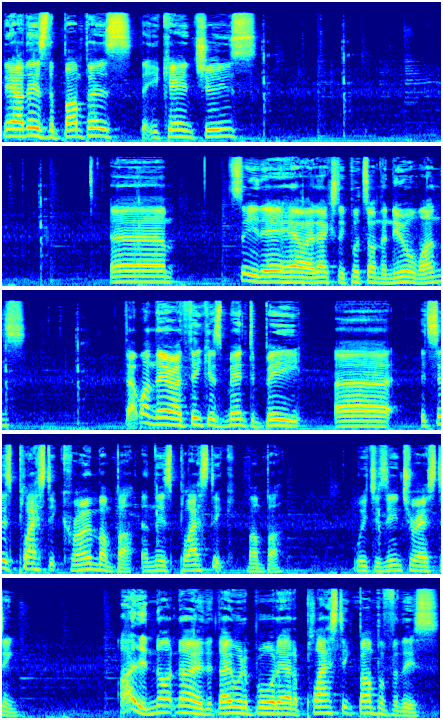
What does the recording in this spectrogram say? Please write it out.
Now, there's the bumpers that you can choose. Um, see there how it actually puts on the newer ones. That one there, I think, is meant to be... Uh, it says plastic chrome bumper, and there's plastic bumper, which is interesting. I did not know that they would have brought out a plastic bumper for this.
